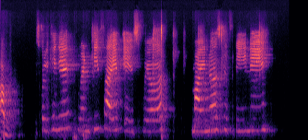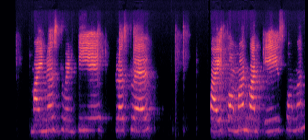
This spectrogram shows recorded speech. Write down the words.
अब इसको लिखेंगे 25 a square minus fifteen A, minus twenty A, plus twelve, five common, one A is common,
